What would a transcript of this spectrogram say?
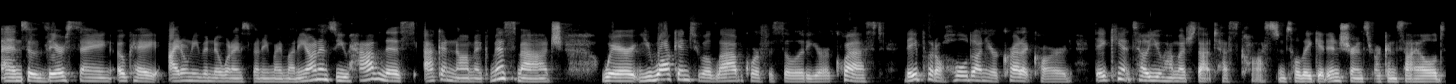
And so they're saying, okay, I don't even know what I'm spending my money on. And so you have this economic mismatch where you walk into a LabCorp facility or a Quest they put a hold on your credit card. They can't tell you how much that test cost until they get insurance reconciled.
